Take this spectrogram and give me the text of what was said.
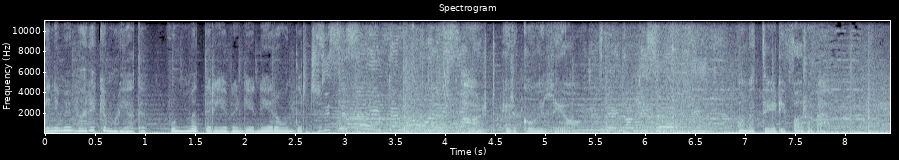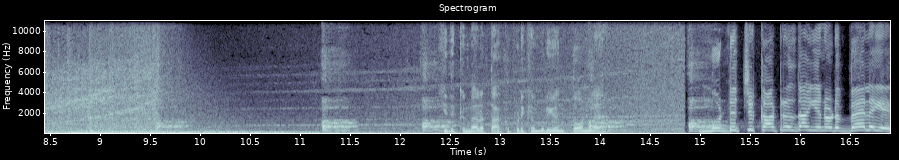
இனிமே மறைக்க முடியாது உண்மை தெரிய வேண்டிய நேரம் வந்துருச்சு ஹார்ட் இருக்கோ இல்லையோ உன்னை தேடி வருவேன் இதுக்கு மேல தாக்கு பிடிக்க முடியும்னு தோணல. முடிச்சு காட்டுறது தான் என்னோட வேலையே.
